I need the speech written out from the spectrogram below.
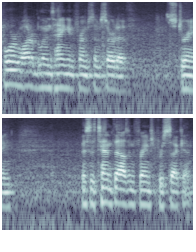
four water balloons hanging from some sort of string. This is 10,000 frames per second.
